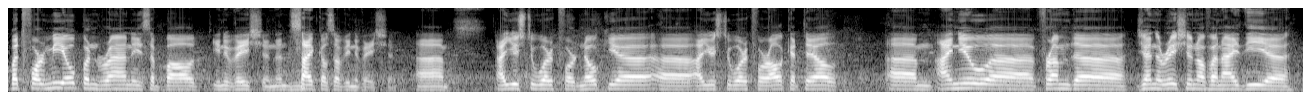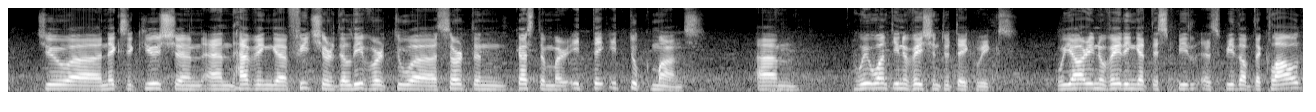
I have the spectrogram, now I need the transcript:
But for me, Open RAN is about innovation and cycles of innovation. Um, I used to work for Nokia. Uh, I used to work for Alcatel. Um, I knew uh, from the generation of an idea to uh, an execution and having a feature delivered to a certain customer, it, it took months. Um, we want innovation to take weeks. We are innovating at the speed, uh, speed of the cloud.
